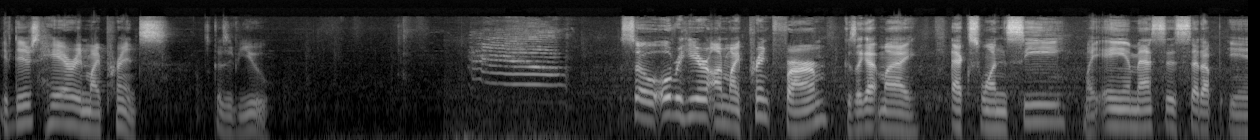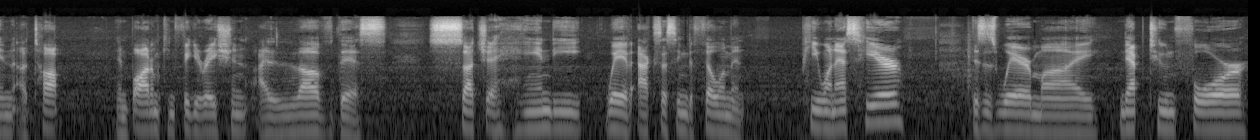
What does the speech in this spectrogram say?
If there's hair in my prints, it's because of you. So over here on my print farm, because I got my X1C, my AMS is set up in a top and bottom configuration. I love this. Such a handy way of accessing the filament. P1S here. This is where my Neptune 4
